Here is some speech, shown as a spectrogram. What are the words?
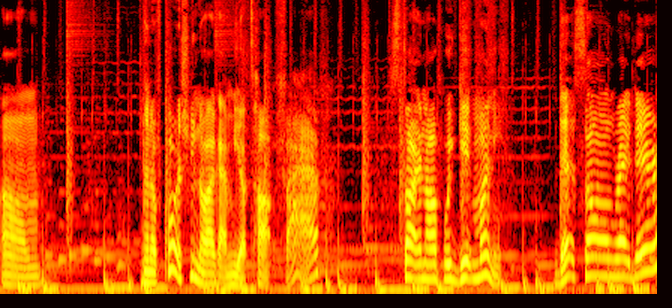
Um, and of course, you know, I got me a top five. Starting off with Get Money. That song right there,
